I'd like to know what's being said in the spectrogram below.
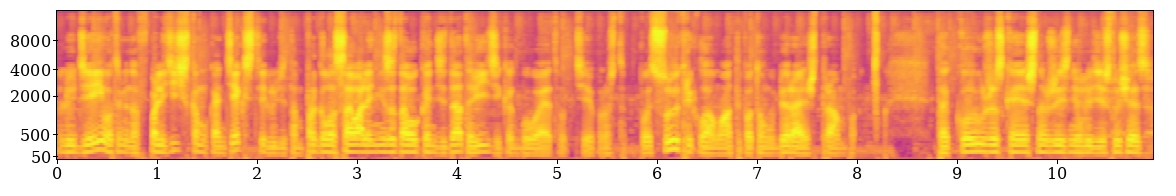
людей, вот именно в политическом контексте, люди там проголосовали не за того кандидата, видите, как бывает, вот тебе просто суют рекламу, а ты потом выбираешь Трампа. Такой ужас, конечно, в жизни у людей случается.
